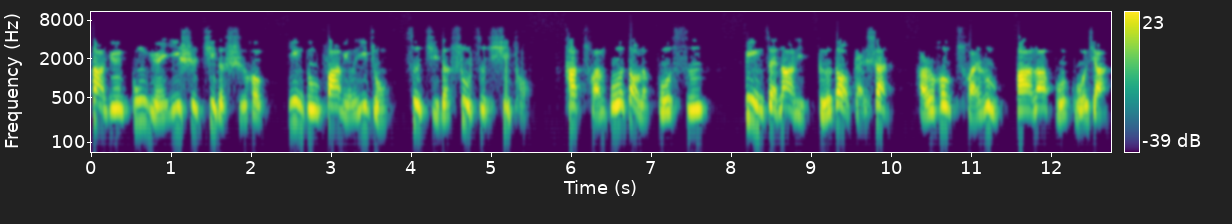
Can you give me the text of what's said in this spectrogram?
大约公元一世纪的时候，印度发明了一种自己的数字系统，它传播到了波斯，并在那里得到改善，而后传入阿拉伯国家，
